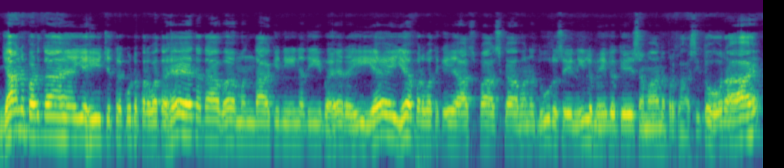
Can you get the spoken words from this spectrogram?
जान पड़ता है, यही चित्रकूट पर्वत है, तथा वह मंदाकिनी नदी बह रही है। यह पर्वत के आसपास का वन दूर से नीलमेघ के समान प्रकाशित तो हो रहा है।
